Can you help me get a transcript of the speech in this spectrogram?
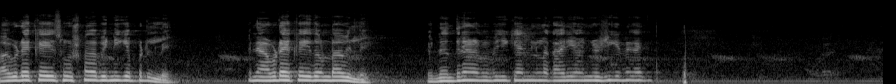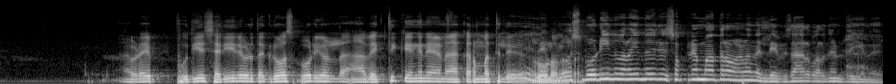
അവിടെയൊക്കെ ഈ സൂക്ഷ്മത ഭിന്നിക്കപ്പെടില്ലേ? പിന്നെ അവിടെയൊക്കെ ഇതുണ്ടാവില്ലേ? പിന്നെ എന്തിനാണ് വിഭജിക്കാനുള്ള കാര്യം അന്വേഷിക്കേണ്ട കാര്യം? അവിടെ പുതിയ ശരീരം എടുത്ത ഗ്രോസ് ബോഡിയുള്ള ആ വ്യക്തിക്ക് എങ്ങനെയാണ് ആ കർമ്മത്തിൽ റോൾ ഗ്രോസ് ബോഡി എന്ന് പറയുന്ന ഒരു സ്വപ്നം മാത്രമാണെന്നല്ലേ സാർ സാറ് പറഞ്ഞുകൊണ്ടിരിക്കുന്നത്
